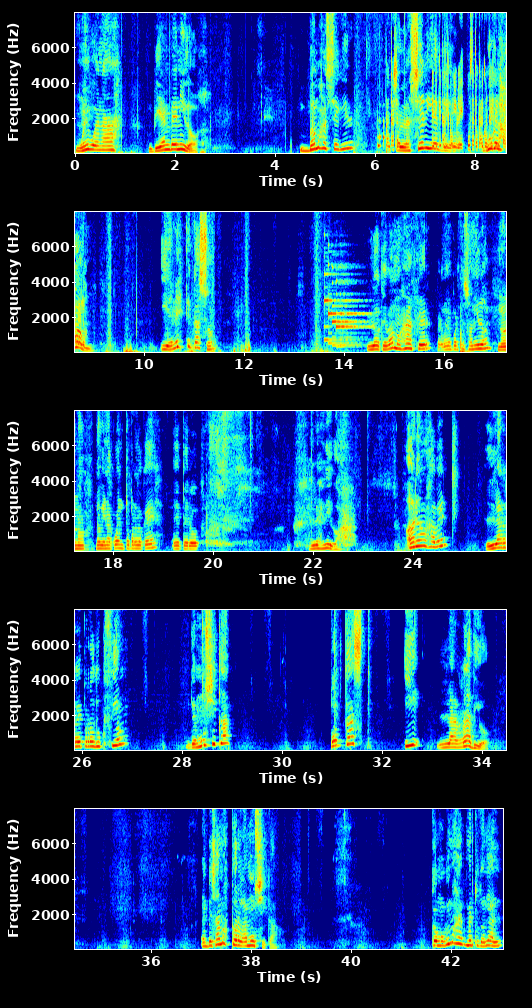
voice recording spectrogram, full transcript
Muy buenas, bienvenidos. Vamos a seguir Pantalla. con la serie Etiqueta de disponible. Usa tocar con Google Home. Y en este caso, lo que vamos a hacer, perdonen por este sonido, no, no, no viene a cuento para lo que es, eh, pero les digo, ahora vamos a ver la reproducción de música, podcast y la radio. Empezamos por la música. Como vimos en el primer tutorial,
